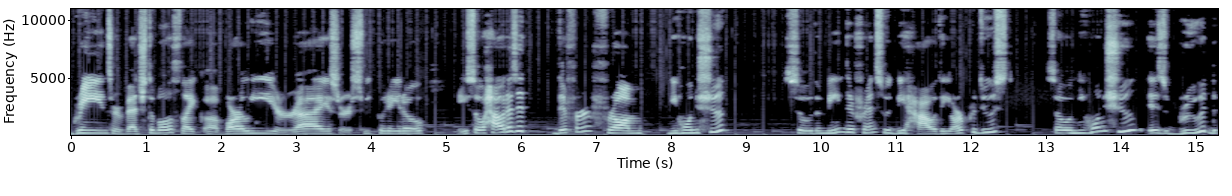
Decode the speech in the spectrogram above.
grains or vegetables like uh, barley or rice or sweet potato. Okay, so how does it differ from nihonshu? So the main difference would be how they are produced. So nihonshu is brewed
